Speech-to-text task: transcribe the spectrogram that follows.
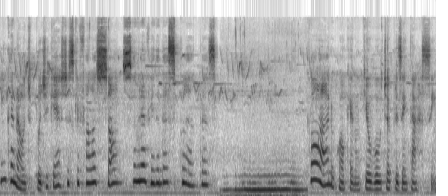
um canal de podcasts que fala só sobre a vida das plantas. Claro, qualquer um que eu vou te apresentar sim.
